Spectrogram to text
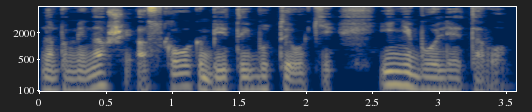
напоминавший осколок битой бутылки, и не более того.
